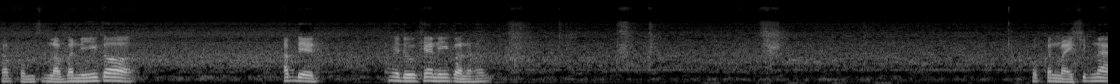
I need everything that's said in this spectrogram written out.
ครับผมสำหรับวันนี้ก็อัปเดตให้ดูแค่นี้ก่อนนะครับ พบกันใหม่คลิปหน้า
